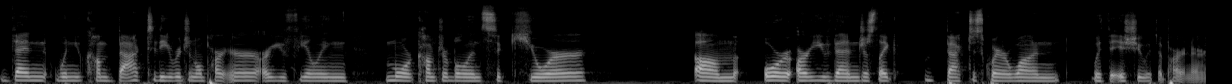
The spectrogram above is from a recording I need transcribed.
then when you come back to the original partner are you feeling more comfortable and secure um or are you then just like back to square one with the issue with the partner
